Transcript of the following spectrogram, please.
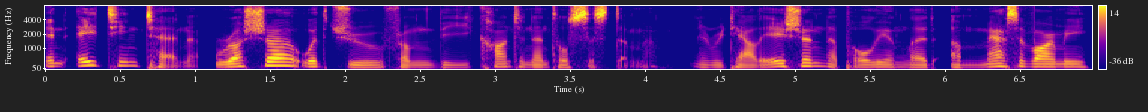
In 1810, Russia withdrew from the continental system. In retaliation, Napoleon led a massive army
